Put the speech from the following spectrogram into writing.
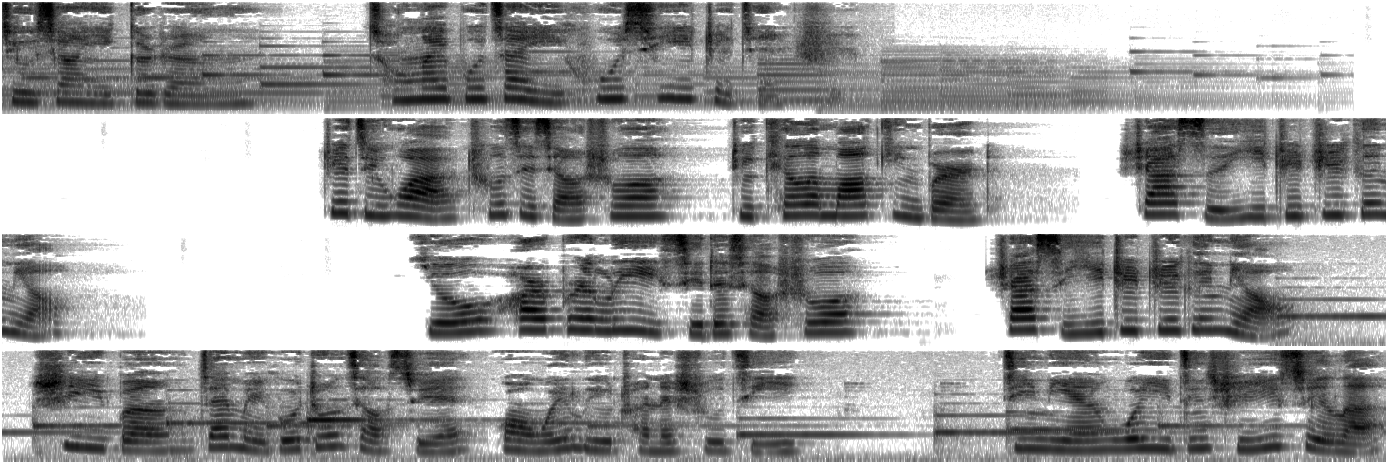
就像一个人从来不在意呼吸这件事。这句话出自小说《To Kill a Mockingbird》，杀死一只知更鸟。由 Harper Lee 写的小说《杀死一只知更鸟》。是一本在美国中小学广为流传的书籍。今年我已经十一岁了，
